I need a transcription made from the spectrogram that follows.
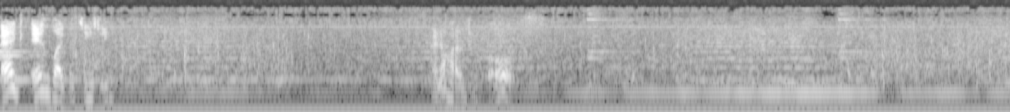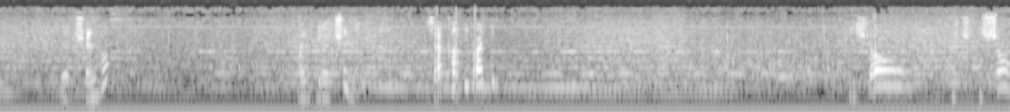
egg and leg, it's easy. I know how to do both. Your chin hook? Like your chin hook. Is that copyrighted? Show, show.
